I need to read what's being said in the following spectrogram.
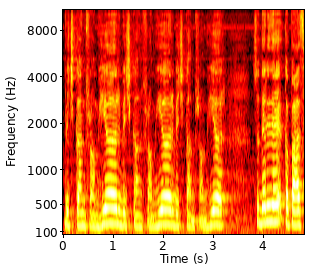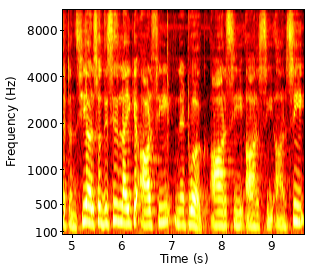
which comes from here, which comes from here, which comes from here. So, there is a capacitance here. So, this is like a RC network RC, RC, RC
